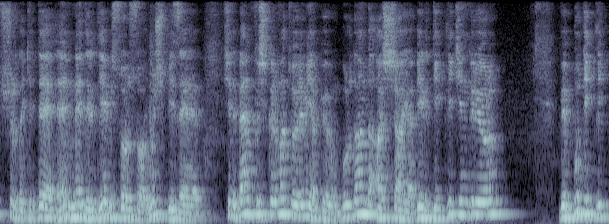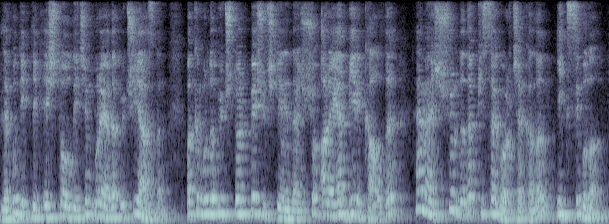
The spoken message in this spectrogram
Şuradaki DE nedir diye bir soru sormuş bize. Şimdi ben fışkırma teoremi yapıyorum. Buradan da aşağıya bir diklik indiriyorum. Ve bu diklikle bu diklik eşit olduğu için buraya da 3'ü yazdım. Bakın burada 3, 4, 5 üçgeninden şu araya 1 kaldı. Hemen şurada da Pisagor çakalım. X'i bulalım.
